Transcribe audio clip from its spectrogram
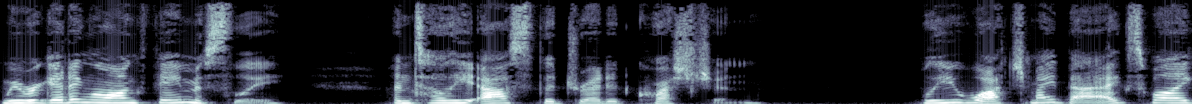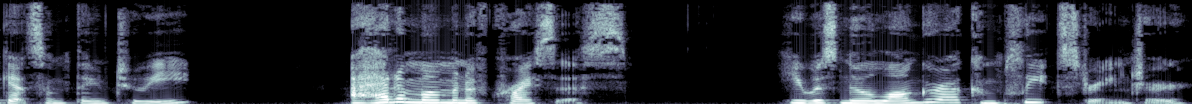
We were getting along famously until he asked the dreaded question Will you watch my bags while I get something to eat? I had a moment of crisis. He was no longer a complete stranger,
